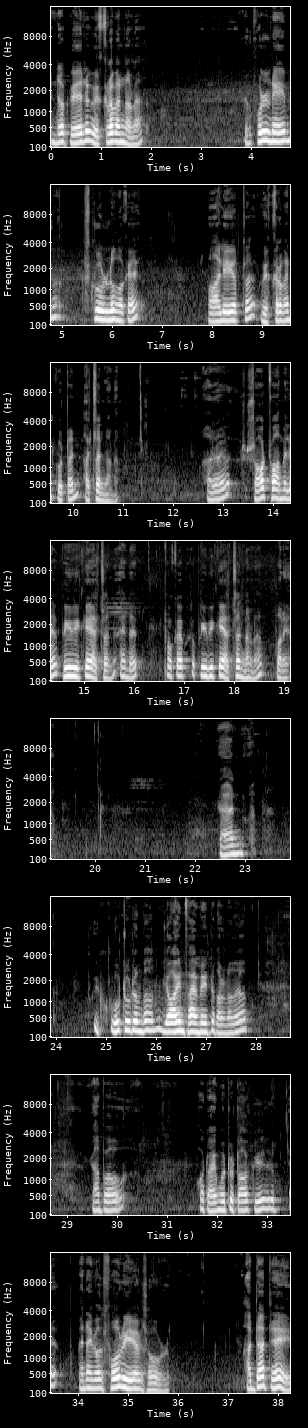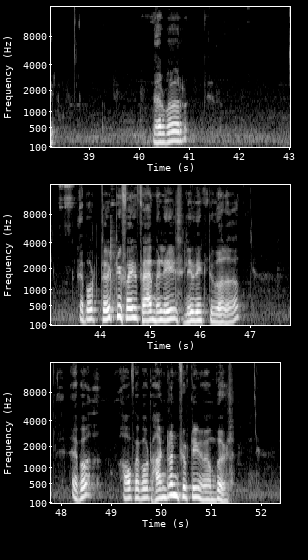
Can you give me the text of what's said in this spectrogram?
എന്റെ പേര് വിക്രം എന്നാണ്. ഫുൾ നെയിം സ്കൂളിലുമൊക്കെ പാലിയത്ത് വിക്രമൻ കുട്ടൻ അച്ഛൻ എന്നാണ്. അത് ഷോർട്ട് ഫോമിൽ പി വി കെ അച്ഛൻ എന്റെ ഇപ്പൊക്കെ പി വി കെ അച്ഛൻ എന്നാണ് പറയാം. ഞാൻ കൂട്ടുകുടുംബം ജോയിന്റ് ഫാമിലി എന്ന് പറഞ്ഞത് For example, what I'm going to talk is when I was four years old. At that day, there were about 35 families living together about, of about 150 members,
